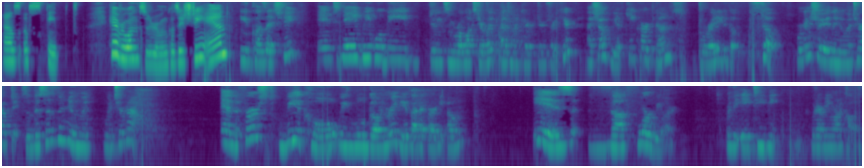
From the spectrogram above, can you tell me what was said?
has escaped. Hey everyone, this is Raymond Claus HD, and Ian Claus HD, and today we will be doing some Roblox Jailbreak as my characters right here. As shown, we have keycard guns. We're ready to go. So, we're going to show you the new winter update. So this is the new winter map. And the first vehicle we will go and review that I already own is the four-wheeler, or the ATV, whatever you want to call it.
